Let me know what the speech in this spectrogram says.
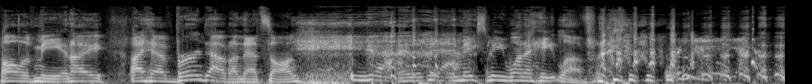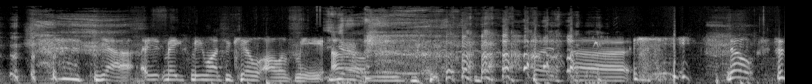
all of me, and I I have burned out on that song, yeah. and it, it makes me want to hate love. yeah, it makes me want to kill all of me. Yeah. Um, but uh, no, the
